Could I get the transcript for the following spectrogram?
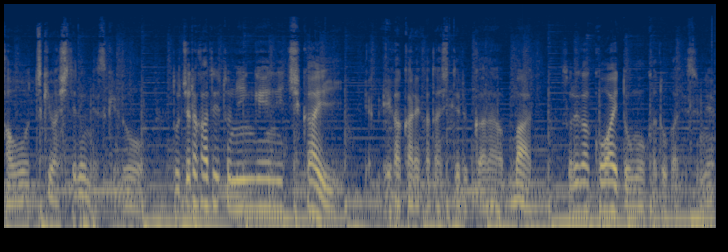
顔つきはしてるんですけどどちらかというと人間に近い描かれ方してるからまあそれが怖いと思うかどうかですよね。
